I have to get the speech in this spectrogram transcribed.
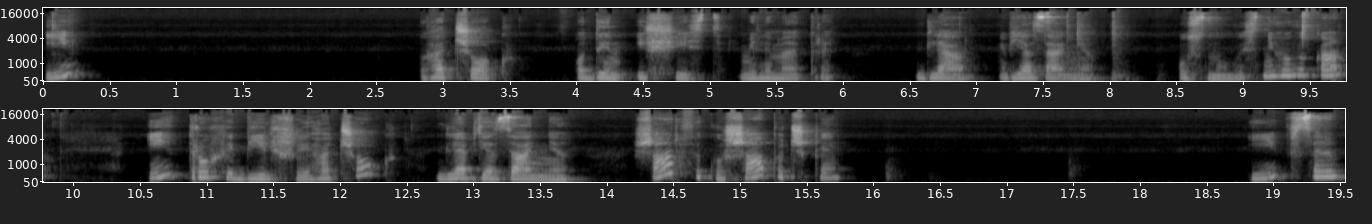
і гачок 1,6 мм для в'язання основи сніговика, і трохи більший гачок для в'язання шарфику, шапочки. І все.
